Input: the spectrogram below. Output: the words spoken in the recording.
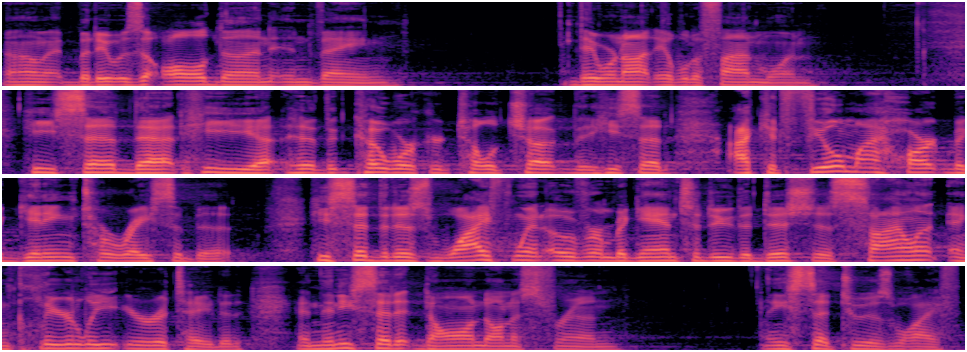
um, but it was all done in vain. They were not able to find one. He said that he, uh, the coworker told Chuck that he said, I could feel my heart beginning to race a bit. He said that his wife went over and began to do the dishes, silent and clearly irritated. And then he said it dawned on his friend. And he said to his wife,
